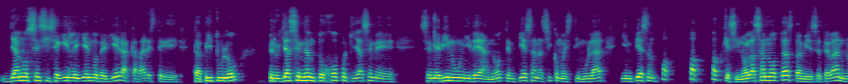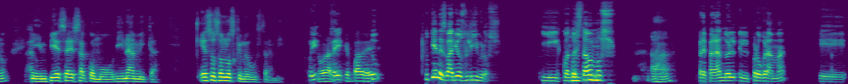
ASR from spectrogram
ya no sé si seguir leyendo, debiera acabar este capítulo, pero ya se me antojó porque ya se me, se me vino una idea, ¿no? Te empiezan así como a estimular y empiezan pop, pop, pop, que si no las anotas también se te van, ¿no? Claro. Y empieza esa como dinámica. Esos son los que me gustan a mí. Oye, Órale, qué padre. tú, tú tienes varios libros y cuando Pues, estábamos Ajá. preparando el, el programa, eh,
